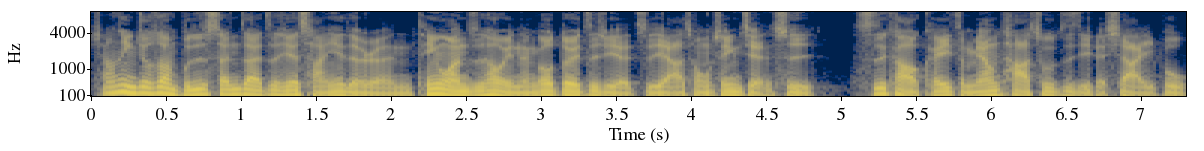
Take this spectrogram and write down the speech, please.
相信就算不是身在这些产业的人，听完之后也能够对自己的职涯重新检视，思考可以怎么样踏出自己的下一步。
